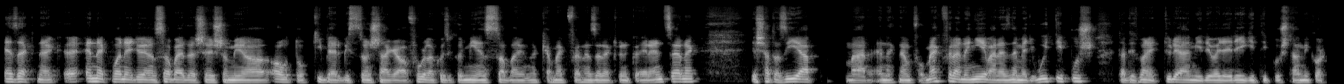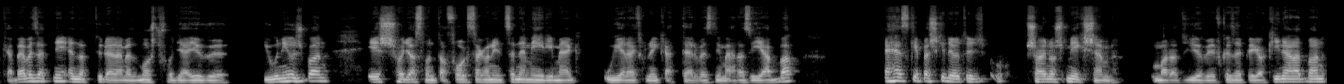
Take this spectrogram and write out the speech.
ezeknek, ennek van egy olyan szabályozása is, ami az autók kiberbiztonságával foglalkozik, hogy milyen szabályoknak kell megfelelni az elektronikai rendszernek, és hát az IAP már ennek nem fog megfelelni. Nyilván ez nem egy új típus, tehát itt van egy türelmi idő, vagy egy régi típusnál, amikor kell bevezetni. Ez a türelem ez most fogy jövő júniusban, és hogy azt mondta a Volkswagen, hogy nem éri meg új elektronikát tervezni már az IAP-ba. Ehhez képest kiderült, hogy sajnos mégsem marad jövő év közepéig a kínálatban,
